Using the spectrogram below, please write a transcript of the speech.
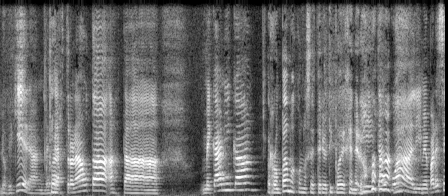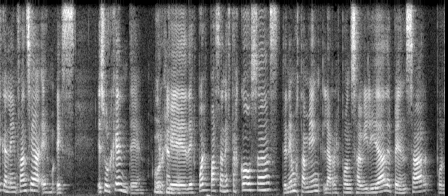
lo que quieran, desde Claro. astronauta hasta mecánica, Rompamos con los estereotipos de género. y tal cual, y me parece que en la infancia es, es, es urgente, porque Urgente. después pasan estas cosas, tenemos también la responsabilidad de pensar por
